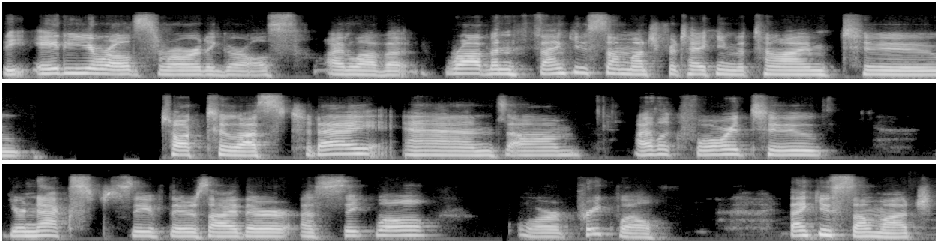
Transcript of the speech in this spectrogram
The 80 year old sorority girls. I love it. Robin, thank you so much for taking the time to talk to us today. And um, I look forward to your next, see if there's either a sequel or a prequel. Thank you so much.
